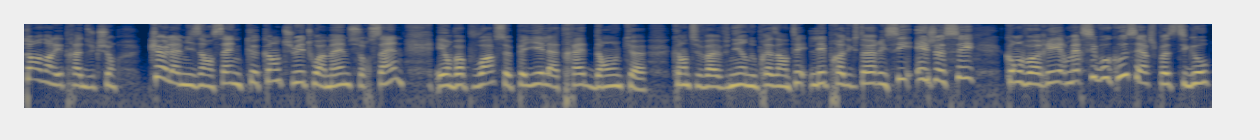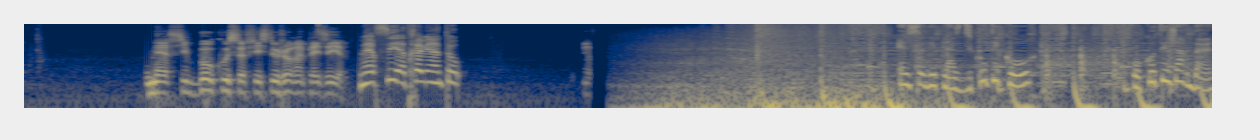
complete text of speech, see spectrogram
tant dans les traductions que la mise en scène, que quand tu es toi-même sur scène et on va pouvoir se payer la traite donc euh, quand tu vas venir nous présenter les producteurs ici et je sais qu'on va rire. Merci beaucoup Serge Postigo. Merci beaucoup, Sophie. C'est toujours un plaisir. Merci, à très bientôt. Elle se déplace du côté court au côté jardin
